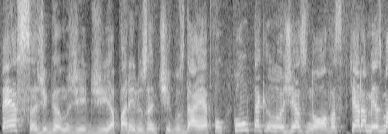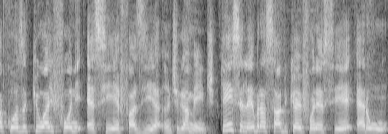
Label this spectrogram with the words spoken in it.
peças, digamos, de, de aparelhos antigos da Apple com tecnologias novas, que era a mesma coisa que o iPhone SE fazia antigamente. Quem se lembra sabe que o iPhone SE era um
